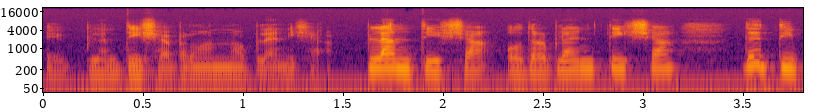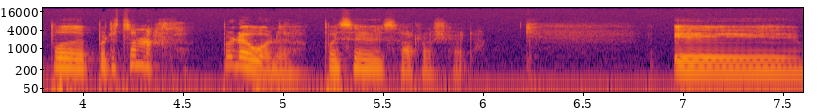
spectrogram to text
eh, plantilla, perdón, no planilla, plantilla, otra plantilla de tipo de personaje. Pero bueno, después se desarrollará. Eh,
